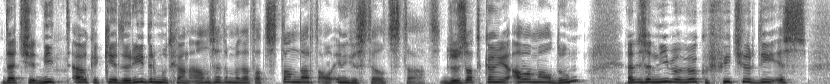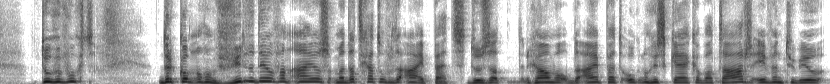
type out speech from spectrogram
dat je niet elke keer de reader moet gaan aanzetten, maar dat dat standaard al ingesteld staat. Dus dat kan je allemaal doen. Dat is een nieuwe leuke feature die is toegevoegd. Er komt nog een vierde deel van iOS, maar dat gaat over de iPad. Dus dat gaan we op de iPad ook nog eens kijken wat daar eventueel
